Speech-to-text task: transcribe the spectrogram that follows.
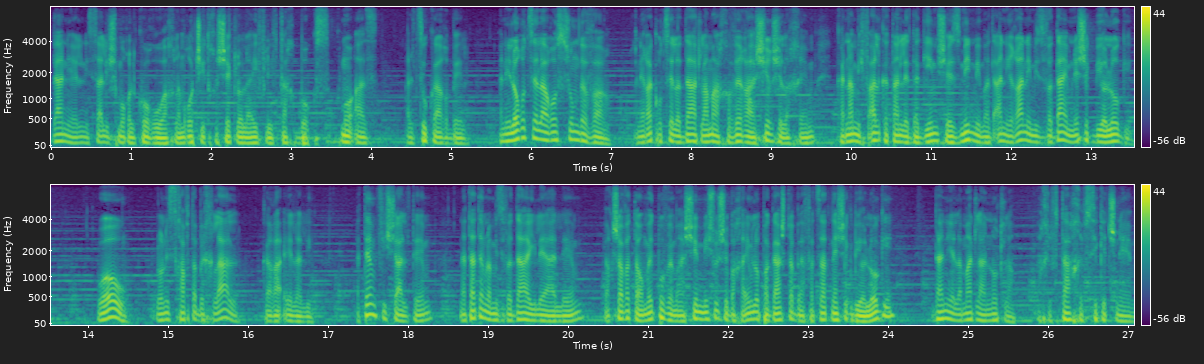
דניאל ניסה לשמור על קור רוח, למרות שהתחשק לו להעיף ליפתח בוקס, כמו אז, על צוק הארבל. אני לא רוצה להרוס שום דבר. אני רק רוצה לדעת למה החבר העשיר שלכם קנה מפעל קטן לדגים שהזמין ממדען איראני מזוודה עם נשק ביולוגי. וואו, לא נסחפת בכלל, קרא אלעלי. אתם פישלתם, נתתם למזוודה ההיא להיעלם, ועכשיו אתה עומד פה ומאשים מישהו שבחיים לא פגשת בהפצת נשק ביולוגי? דניאל עמד לענות לה, אך יפתח הפסיק את שניהם.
